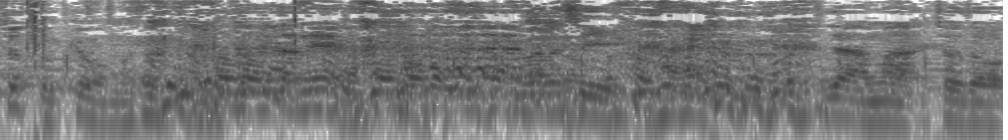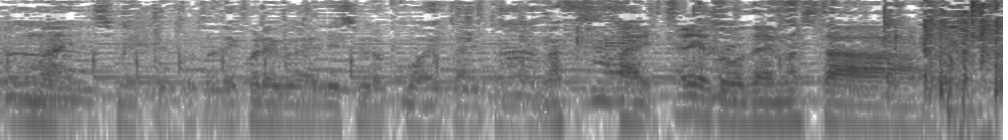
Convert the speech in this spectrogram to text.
ちょっと今日まさにまとめたね。素晴らしい。はい。じゃあまあちょうどうまい締めということでこれぐらいで収録終わりたいと思います。はい、ありがとうございました。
